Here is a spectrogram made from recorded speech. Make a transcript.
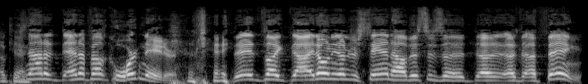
Okay. He's not an NFL coordinator. Okay. It's like I don't understand how this is a a, a, a thing.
